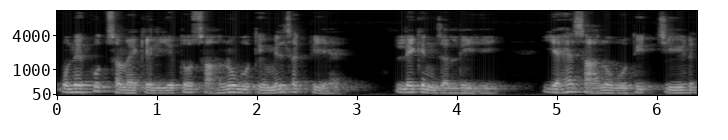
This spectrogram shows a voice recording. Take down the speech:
उन्हें कुछ समय के लिए तो सहानुभूति मिल सकती है, लेकिन जल्दी ही यह सहानुभूति, चीड़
